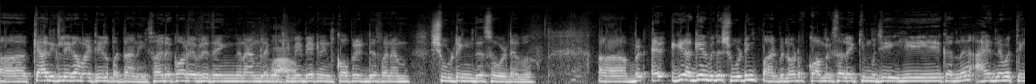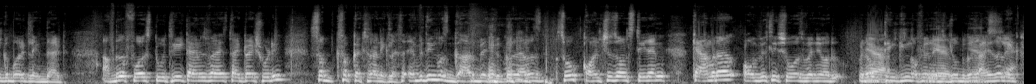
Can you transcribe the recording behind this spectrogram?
Uh, क्या निकलेगा मटेरियल पता नहीं. So I record everything. Then I'm like, okay, Wow. maybe I can incorporate this when I'm shooting this or whatever. Uh, but again, again with the shooting part, with a lot of comics are like कि मुझे ये ये करना है. I never think about it like that. After the first two three times when I started shooting, सब सब कचरा निकला. So everything was garbage because I was so conscious on stage and camera obviously shows when you're you know Yeah. thinking of your next Yeah. joke because Yes. eyes are like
